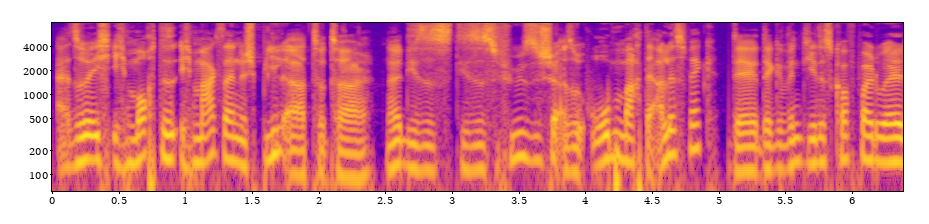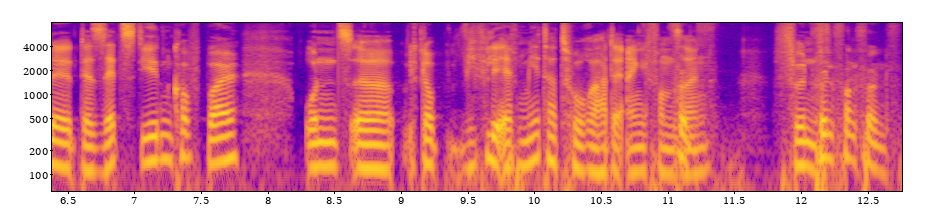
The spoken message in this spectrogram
Also ich, ich mochte, ich mag seine Spielart total. Ne? Dieses, dieses physische, also oben macht er alles weg. Der, der gewinnt jedes Kopfballduell, der, der setzt jeden Kopfball. Und äh, ich glaube, wie viele Elfmeter-Tore hat er eigentlich von fünf. seinen? Fünf. Fünf von fünf.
